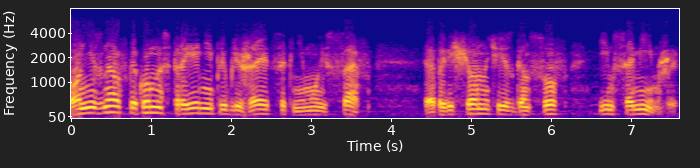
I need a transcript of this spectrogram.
Он не знал, в каком настроении приближается к нему Исаф, оповещенный через гонцов им самим же,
